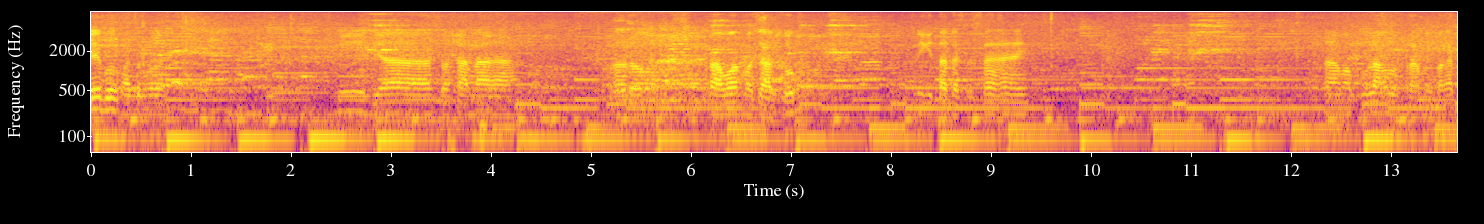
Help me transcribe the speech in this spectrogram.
Oke bu, matur nuwun. Ini dia suasana warung rawon Mojagung. Ini kita udah selesai. Kita mau pulang loh, ramai banget.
